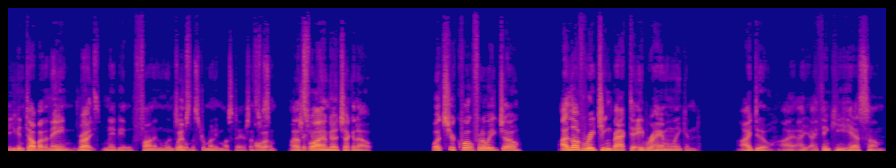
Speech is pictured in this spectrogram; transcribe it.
You can tell by the name. Right. It's maybe fun and whimsical, Whims- Mr. Money Mustache. That's awesome. I'll That's why. I'm going to check it out. What's your quote for the week, Joe? I love reaching back to Abraham Lincoln. I do. I, I, I think he has some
